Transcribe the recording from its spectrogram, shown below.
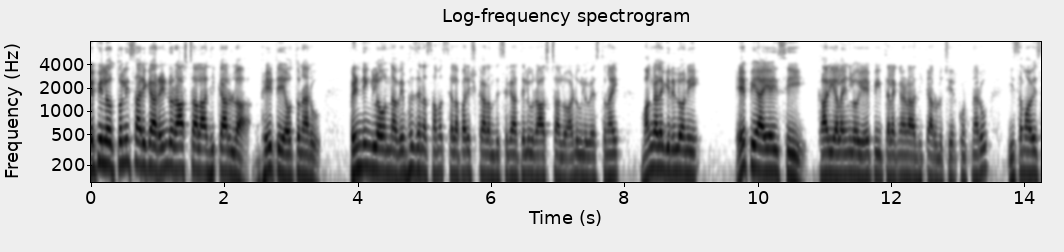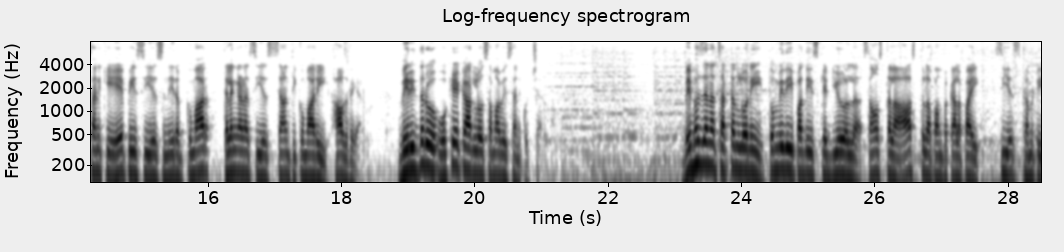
ఏపీలో తొలిసారిగా రెండు రాష్ట్రాల అధికారుల భేటీ అవుతున్నారు. పెండింగ్లో ఉన్న విభజన సమస్యల పరిష్కారం దిశగా తెలుగు రాష్ట్రాలు అడుగులు వేస్తున్నాయి. మంగళగిరిలోని ఏపీఐఐసి కార్యాలయంలో ఏపీ తెలంగాణ అధికారులు చేరుకుంటున్నారు. ఈ సమావేశానికి AP CS Nirabh Kumar Telangana CS Shanti Kumari హాజరయ్యారు. వీరిద్దరూ ఒకే కారులో సమావేశానికి వచ్చారు విభజన చట్టంలోని తొమ్మిది పది స్కెడ్యూల్ సంస్థల ఆస్తుల పంపకాలపై సిఎస్ కమిటీ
